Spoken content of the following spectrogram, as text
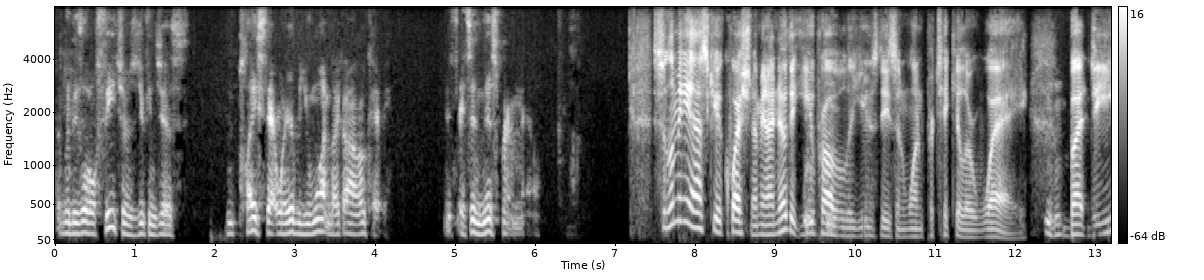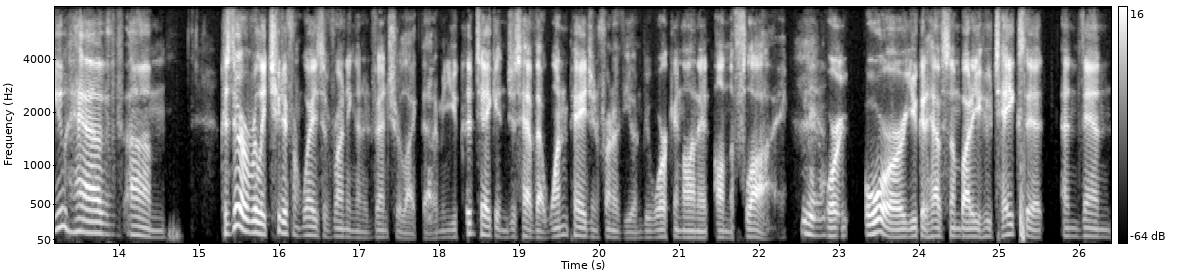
But with these little features, you can just place that wherever you want. Like, oh, okay, it's, it's in this room now. So let me ask you a question. I mean, I know that you probably use these in one particular way, Mhm. but do you have um because there are really two different ways of running an adventure like that. I mean, you could take it and just have that one page in front of you and be working on it on the fly, Yeah. or or you could have somebody who takes it and then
